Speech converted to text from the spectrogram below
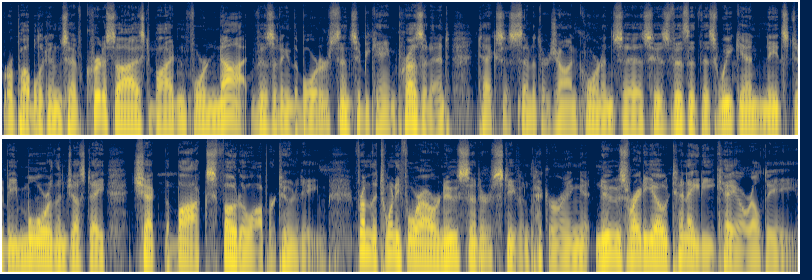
Republicans have criticized Biden for not visiting the border since he became president. Texas Senator John Cornyn says his visit this weekend needs to be more than just a check the box photo opportunity. From the 24 hour news center, Stephen Pickering, News Radio 1080 KRLD.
